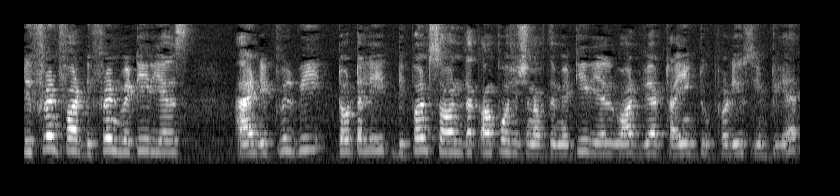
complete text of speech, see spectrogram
different for different materials and it will be totally depends on the composition of the material what we are trying to produce into a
